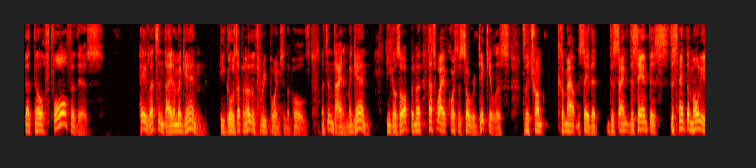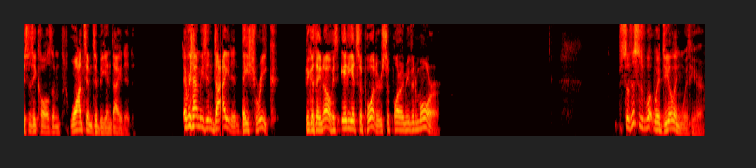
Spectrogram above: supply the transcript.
that they'll fall for this. Hey, let's indict him again. He goes up another three points in the polls. Let's indict him again. He goes up and uh, that's why, of course, it's so ridiculous for the Trump come out and say that the DeSantis, DeSanctimonious as he calls him, wants him to be indicted. Every time he's indicted, they shriek because they know his idiot supporters support him even more. So this is what we're dealing with here.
